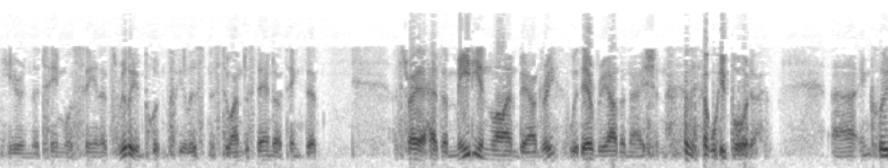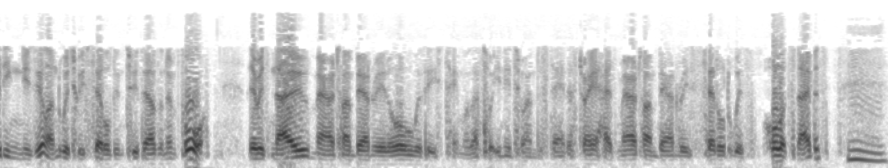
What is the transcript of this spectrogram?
here in the Timor Sea. And it's really important for your listeners to understand, I think, that Australia has a median line boundary with every other nation that we border uh, including New Zealand, which we settled in 2004. There is no maritime boundary at all with East Timor. That's what you need to understand. Australia has maritime boundaries settled with all its neighbours, mm.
